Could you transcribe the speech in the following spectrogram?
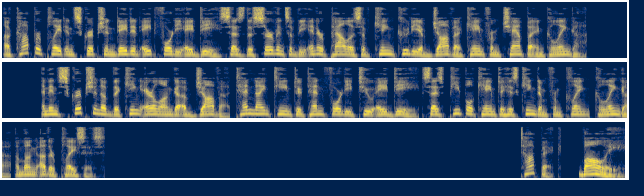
A copper plate inscription dated 840 AD says the servants of the inner palace of King Kuti of Java came from Champa and Kalinga. An inscription of the King Airlangga of Java 1019 AD says people came to his kingdom from Kling Kalinga among other places. Bali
